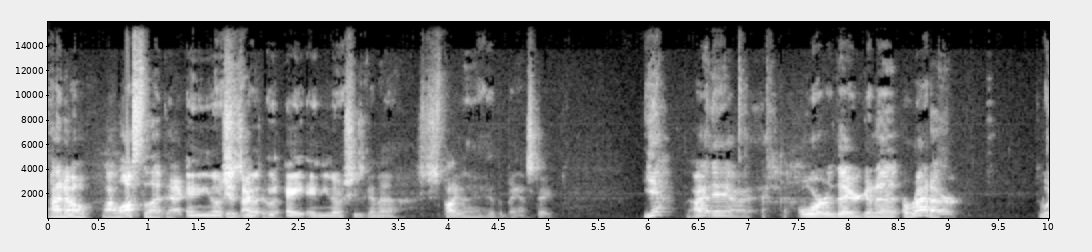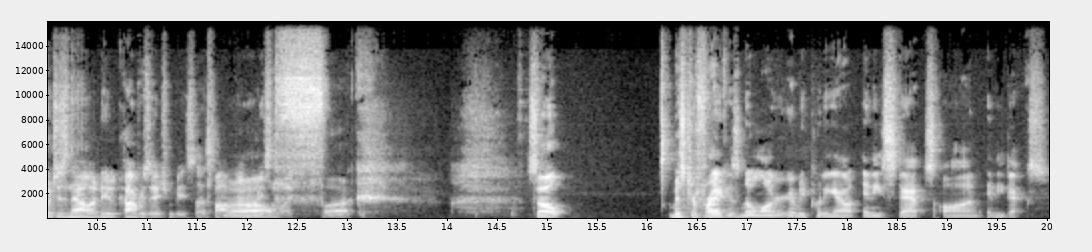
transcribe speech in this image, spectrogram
I know. I lost to that deck. and you know Get she's back gonna to hey, and you know she's gonna she's probably gonna hit the band stick. Yeah, I, I, or they're gonna errata her, which is now a new conversation piece that's popped up Oh recently. fuck. So, Mr. Frank is no longer going to be putting out any stats on any decks.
